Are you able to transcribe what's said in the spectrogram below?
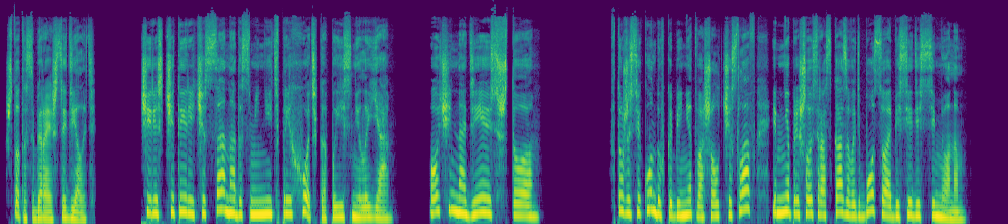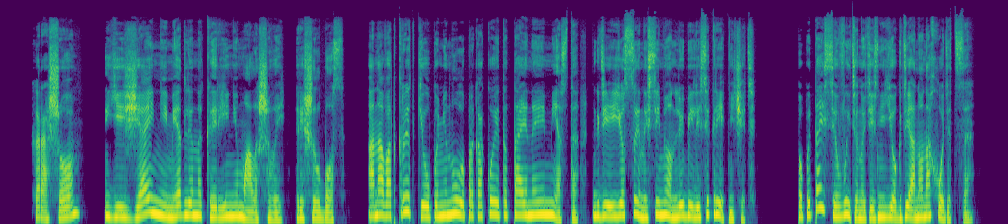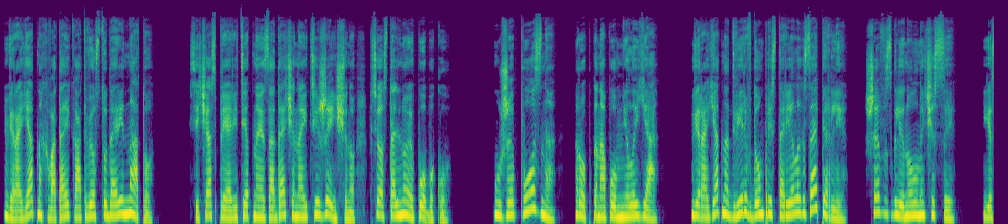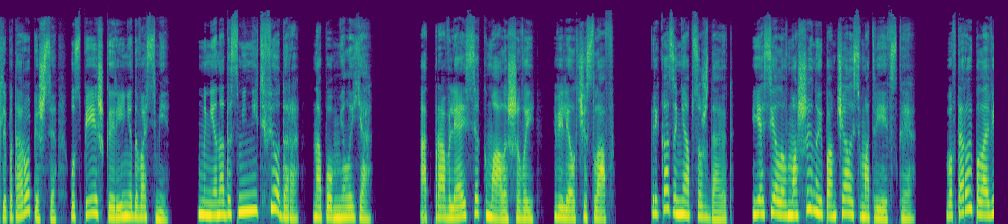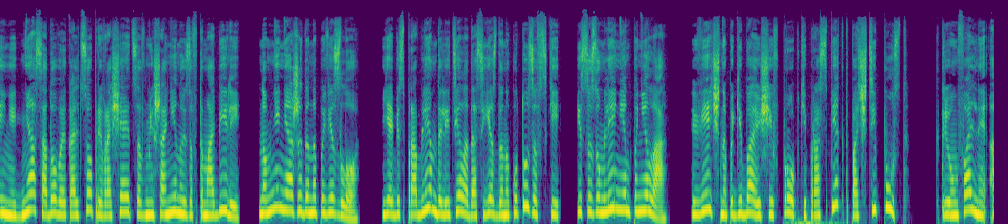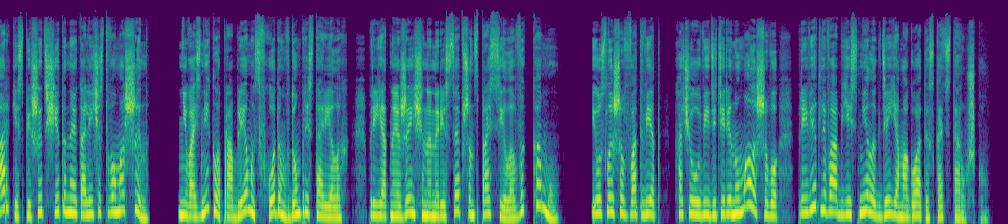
Что ты собираешься делать? Через четыре часа надо сменить Приходько, пояснила я. Очень надеюсь, что... В ту же секунду в кабинет вошел Числав, и мне пришлось рассказывать боссу о беседе с Семеном. «Хорошо, езжай немедленно к Ирине Малышевой», — решил босс. Она в открытке упомянула про какое-то тайное место, где ее сын и Семен любили секретничать. Попытайся вытянуть из нее, где оно находится. Вероятно, Хватайка отвез туда Ренату. Сейчас приоритетная задача — найти женщину, все остальное по боку. «Уже поздно», — робко напомнила я. «Вероятно, дверь в дом престарелых заперли». Шеф взглянул на часы. «Если поторопишься, успеешь к Ирине до восьми». «Мне надо сменить Федора, — напомнила я. «Отправляйся к Малышевой», — велел Числав. Приказы не обсуждают. Я села в машину и помчалась в Матвеевское. Во второй половине дня Садовое кольцо превращается в мешанину из автомобилей, но мне неожиданно повезло. Я без проблем долетела до съезда на Кутузовский и с изумлением поняла. Вечно погибающий в пробке проспект почти пуст. К триумфальной арке спешит считанное количество машин. Не возникло проблемы с входом в дом престарелых. Приятная женщина на ресепшн спросила «Вы к кому?» И, услышав в ответ «Хочу увидеть Ирину Малышеву», приветливо объяснила, где я могу отыскать старушку.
